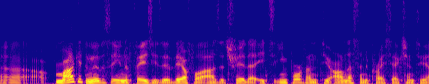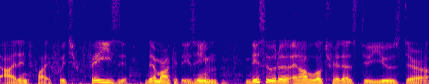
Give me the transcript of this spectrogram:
Uh, market moves in phases, therefore, as a trader, it's important to understand price action to identify which phase the market is in. This would enable traders to use their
